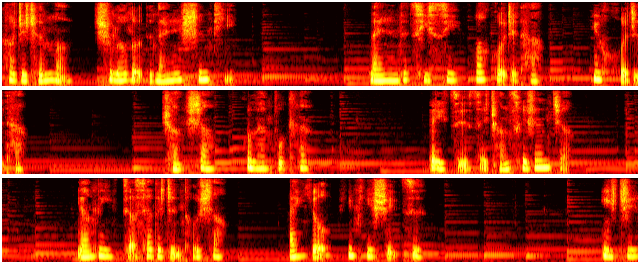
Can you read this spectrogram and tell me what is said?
靠着陈猛赤裸裸的男人身体，男人的气息包裹着她，诱惑着她。床上混乱不堪，被子在床侧扔着，杨丽脚下的枕头上还有片片水渍，一只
